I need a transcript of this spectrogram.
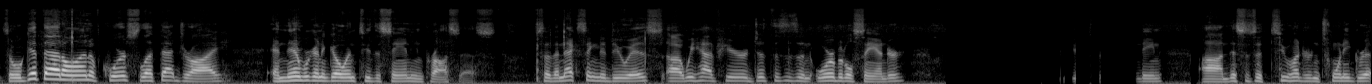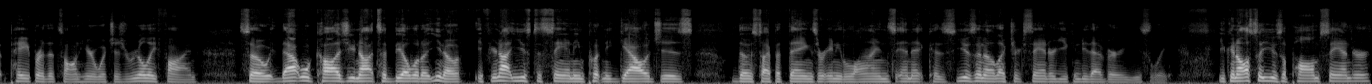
So we'll get that on, of course, let that dry, and then we're going to go into the sanding process. So the next thing to do is, uh, we have here, just this is an orbital sander. Um, this is a 220 grit paper that's on here, which is really fine. So that will cause you not to be able to, you know, if you're not used to sanding, put any gouges, those type of things, or any lines in it, because using an electric sander, you can do that very easily. You can also use a palm sander,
